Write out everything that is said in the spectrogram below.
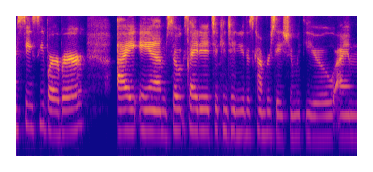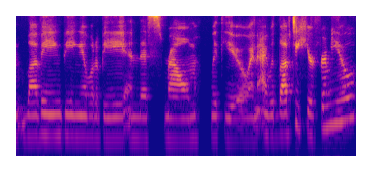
Stacie Barber. I am so excited to continue this conversation with you. I am loving being able to be in this realm with you, and I would love to hear from you.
